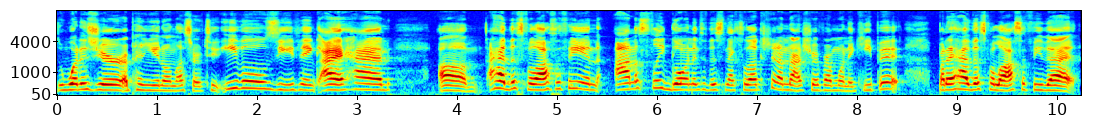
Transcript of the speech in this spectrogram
what is your opinion on lesser of two evils? Do you think I had um, I had this philosophy, and honestly, going into this next election, I'm not sure if I'm going to keep it, but I had this philosophy that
